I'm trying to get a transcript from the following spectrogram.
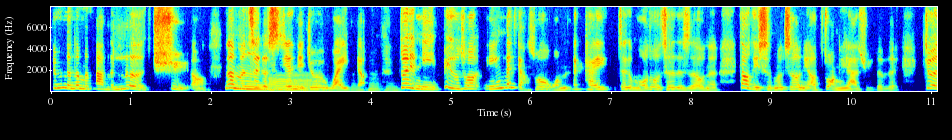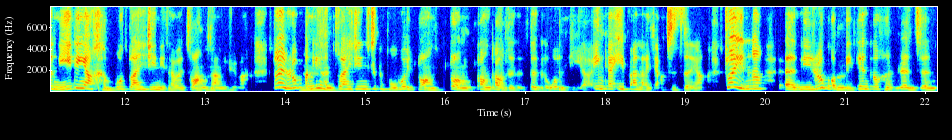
就没有那么大的乐趣啊。那么这个时间点就会歪掉。所以你，譬如说，你应该讲说，我们在开这个摩托车的时候呢，到底什么时候你要撞下去，对不对？就你一定要很不专心，你才会撞上去嘛。所以如果你很专心，这个不会撞撞撞到这个这个问题啊。应该一般来讲是这样。所以呢，呃，你如果每天都很认真，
